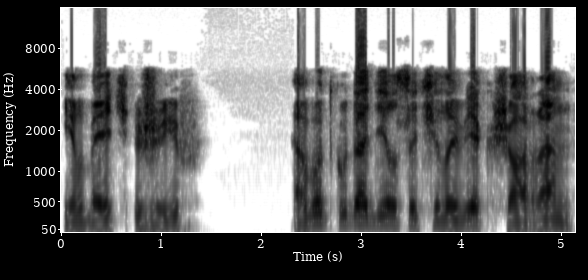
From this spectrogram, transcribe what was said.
Илбэч жив. А вот куда делся человек Шаран?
